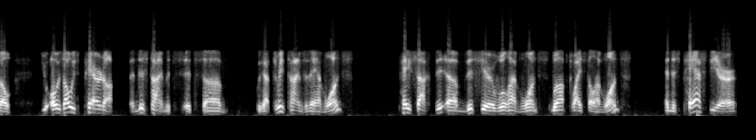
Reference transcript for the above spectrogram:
So you always always paired up, and this time it's it's uh, we got three times, and they have once. Pesach uh, this year we'll have once. We'll have twice. They'll have once. And this past year,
